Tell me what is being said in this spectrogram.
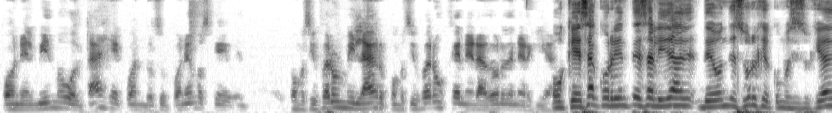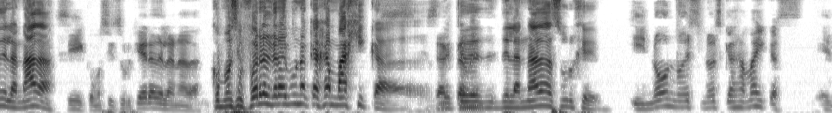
Con el mismo voltaje, cuando suponemos que como si fuera un milagro, como si fuera un generador de energía. O que esa corriente de salida, ¿de dónde surge? Como si surgiera de la nada. Sí, como si surgiera de la nada. Como si fuera el drive una caja mágica, de que de, la nada surge. Y no, no es, no es caja mágica. Eh,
